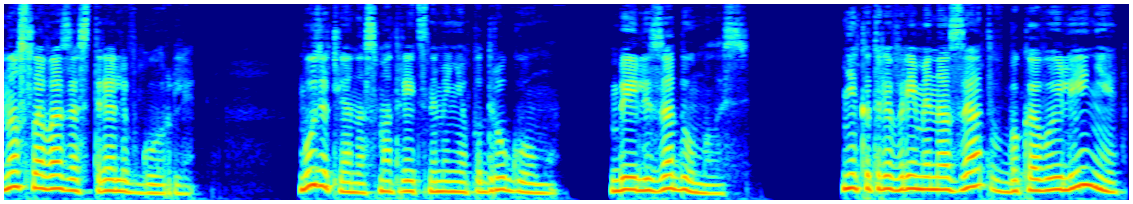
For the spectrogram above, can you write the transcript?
но слова застряли в горле. Будет ли она смотреть на меня по-другому? Бейли задумалась. Некоторое время назад в боковой линии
